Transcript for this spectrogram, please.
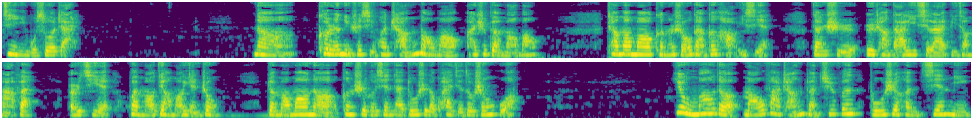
进一步缩窄。那。客人，你是喜欢长毛猫还是短毛猫？长毛猫可能手感更好一些，但是日常打理起来比较麻烦，而且换毛掉毛严重。短毛猫呢，更适合现代都市的快节奏生活。幼猫的毛发长短区分不是很鲜明，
